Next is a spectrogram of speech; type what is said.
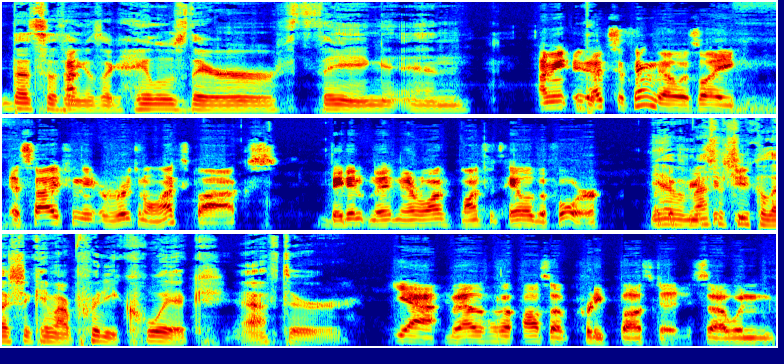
that's the thing is like Halo's their thing, and I mean, that's the thing though. Is like aside from the original Xbox, they didn't they never lau- launched with Halo before. Yeah, but Master 360 Chief Collection came out pretty quick after. Yeah, but that was also pretty busted, so I wouldn't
